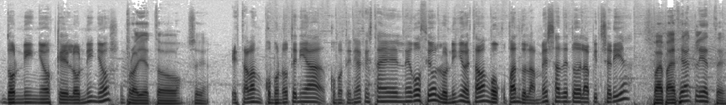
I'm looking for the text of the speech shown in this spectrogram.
dos niños, que los niños Un proyecto, sí. estaban, como no tenía, como tenía que estar en el negocio, los niños estaban ocupando las mesas dentro de la pizzería. Para que parecieran clientes.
